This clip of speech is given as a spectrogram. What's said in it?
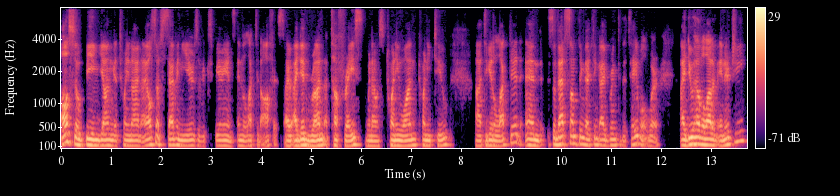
also being young at 29, I also have seven years of experience in elected office. I, I did run a tough race when I was 21, 22 uh, to get elected. And so that's something that I think I bring to the table where I do have a lot of energy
